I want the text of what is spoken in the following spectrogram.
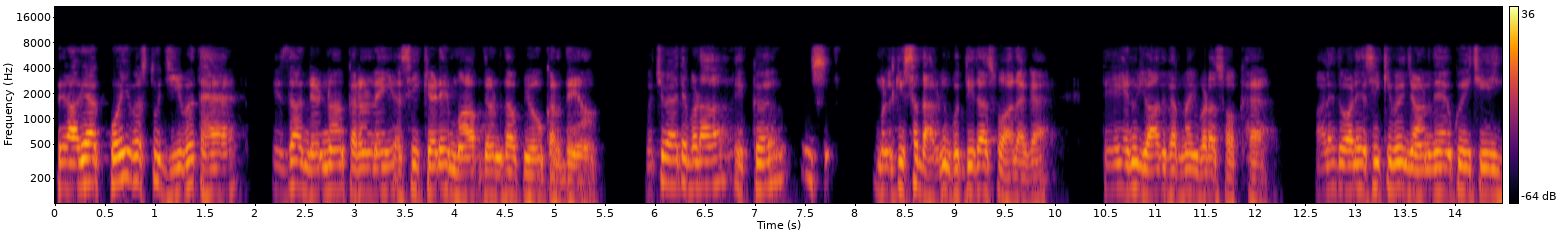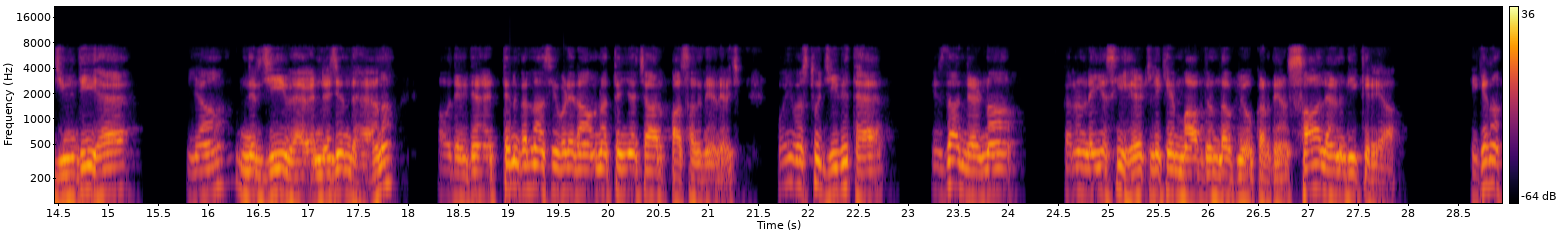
ਫਿਰ ਆ ਗਿਆ, ਕੋਈ ਵਸਤੂ ਜੀਵਤ ਹੈ ਇਸ ਦਾ ਨਿਰਣਾ ਕਰਨ ਲਈ ਅਸੀਂ ਕਿਹੜੇ ਮਾਪਦੰਡ ਦਾ ਉਪਯੋਗ ਕਰਦੇ ਹਾਂ? ਬੱਚੋ, ਇਹ ਤੇ ਬੜਾ ਇੱਕ ਮਤਲਬ ਕਿ ਸਧਾਰਨ ਬੁੱਧੀ ਦਾ ਸਵਾਲ ਹੈਗਾ ਤੇ ਇਹਨੂੰ ਯਾਦ ਕਰਨਾ ਵੀ ਬੜਾ ਸੌਖਾ ਹੈ। ਆਲੇ ਦੁਆਲੇ ਅਸੀਂ ਕਿਵੇਂ ਜਾਣਦੇ ਹਾਂ ਕੋਈ ਚੀਜ਼ ਜਿਉਂਦੀ ਹੈ ਜਾਂ ਨਿਰਜੀਵ ਹੈ, ਨਿਰਜਿੰਦ ਹੈ, ਹਨਾ? ਆਓ ਦੇਖਦੇ ਹਾਂ, ਤਿੰਨ ਗੱਲਾਂ ਅਸੀਂ ਬੜੇ ਆਰਾਮ ਨਾਲ ਤਿੰਨ ਜਾਂ ਚਾਰ ਪਾ ਸਕਦੇ ਹਾਂ ਇਹਦੇ ਵਿੱਚ। ਕੋਈ ਵਸਤੂ ਜੀਵਿਤ ਹੈ ਇਸ ਦਾ ਨਿਰਣਾ ਕਰਨ ਲਈ ਅਸੀਂ ਹੇਠ ਲਿਖੇ ਮਾਪਦੰਡ ਦਾ ਉਪਯੋਗ ਕਰਦੇ ਹਾਂ। ਸਾਹ ਲੈਣ ਦੀ ਕਿਰਿਆ, ਠੀਕ ਹੈ ਨਾ?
